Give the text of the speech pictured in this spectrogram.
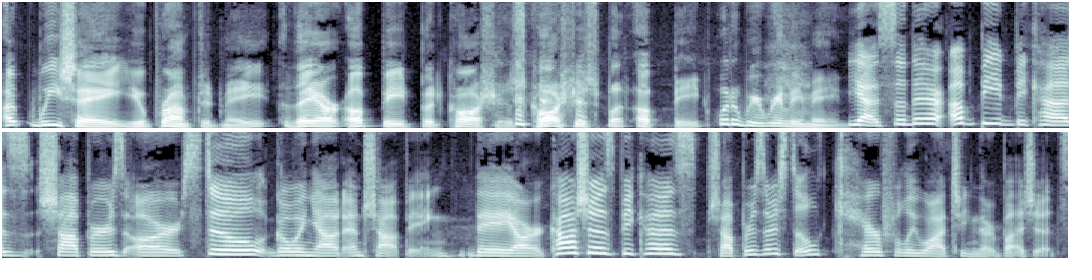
Uh, we say, you prompted me, they are upbeat but cautious, cautious but upbeat. What do we really mean? Yeah, so they're upbeat because shoppers are still going out and shopping. They are cautious because shoppers are still carefully watching their budgets.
